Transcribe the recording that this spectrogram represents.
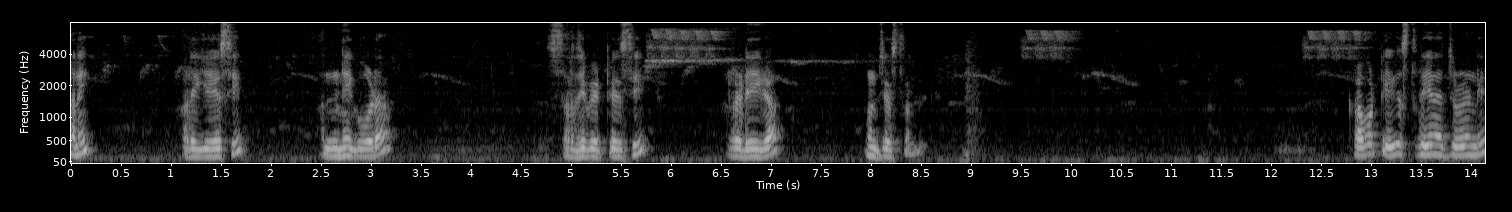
అని అడిగేసి అన్నీ కూడా సర్ది పెట్టేసి రెడీగా ఉంచేస్తుంది. కాబట్టి స్త్రీ అనేది చూడండి.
